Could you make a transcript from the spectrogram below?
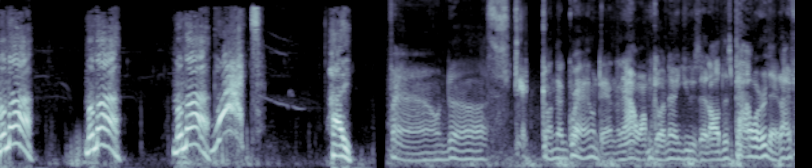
Mama! Mama! Mama! What? Hi. Found a stick on the ground, and now I'm gonna use it. All this power that I.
